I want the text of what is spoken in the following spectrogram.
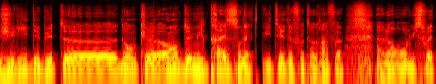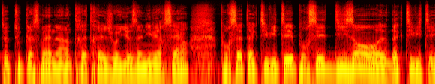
Julie débute euh, donc en 2013 son activité de photographe. Alors on lui souhaite toute la semaine un très très joyeux anniversaire pour cette activité, pour ses 10 ans d'activité.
